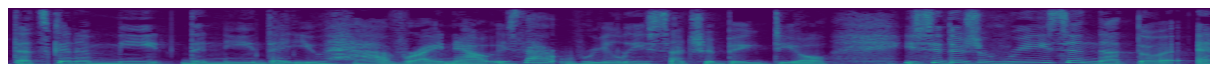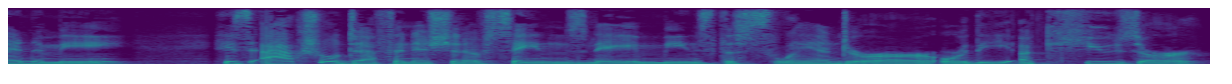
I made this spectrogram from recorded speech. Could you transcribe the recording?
that's going to meet the need that you have right now? Is that really such a big deal? You see, there's a reason that the enemy his actual definition of Satan's name means the slanderer or the accuser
